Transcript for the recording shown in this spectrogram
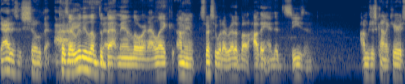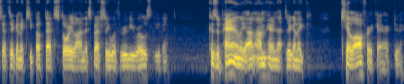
That is a show that I. because I, really love the Batman lore, and I like. I mean, especially what I read about how they ended the season. I'm just kind of curious if they're going to keep up that storyline, especially with Ruby Rose leaving. Because apparently, I'm, I'm hearing that they're going to kill off her character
